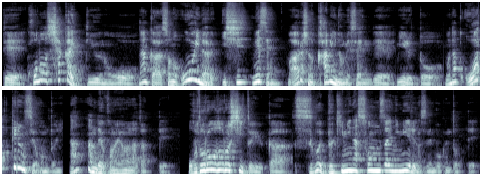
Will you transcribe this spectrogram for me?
で、この社会っていうのを、なんかその大いなる意志目線、ある種の神の目線で見ると、もうなんか終わってるんですよ、本当に。何なんだよ、この世の中って。おどろおどろしいというか、すごい不気味な存在に見えるんですね、僕にとって。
